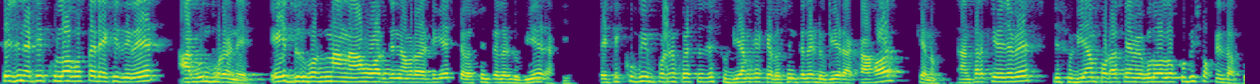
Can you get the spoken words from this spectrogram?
সেই জন্য এটি খোলা অবস্থায় রেখে দিলে আগুন ধরে নেয়। এই দুর্ঘটনা না হওয়ার জন্য আমরা এটিকে কেরোসিন তেলে ডুবিয়ে রাখি। এটি খুবই ইম্পর্টেন্ট কোয়েশ্চেন যে সোডিয়ামকে কেরোসিন তেলে ডুবিয়ে রাখা হয় কেন আনসার কি হয়ে যাবে যে সোডিয়াম পটাশিয়াম এগুলো হলো খুবই সক্রিয় ধাতু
